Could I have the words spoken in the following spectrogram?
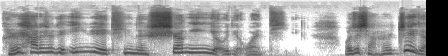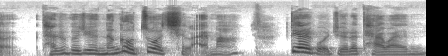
可是它的这个音乐厅的声音有一点问题，我就想说，这个台中歌剧院能够做起来吗？第二个，我觉得台湾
